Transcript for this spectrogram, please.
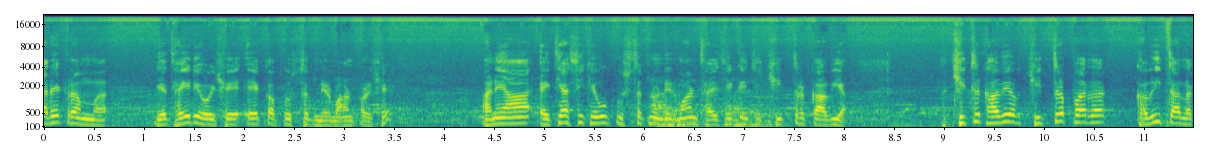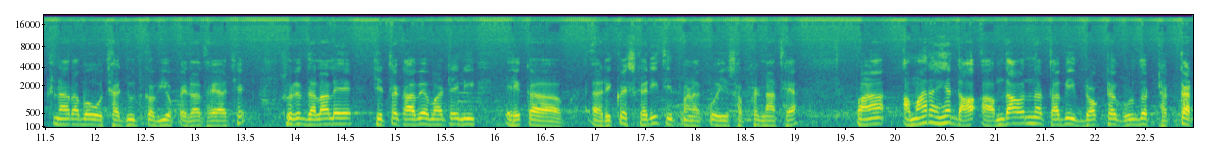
કાર્યક્રમ જે થઈ રહ્યો છે, એક પુસ્તક નિર્માણ પર છે. અને આ ઐતિહાસિક એવું પુસ્તકનું નિર્માણ થાય છે કે જે ચિત્રકાવ્ય ચિત્રકાવ્ય ચિત્ર પર કવિતા લખનારા બહુ ઓછા જૂથ કવિઓ પેદા થયા છે. સુરત દલાલે ચિત્રકાવ્ય માટેની એક રિક્વેસ્ટ કરી હતી, પણ કોઈ સફળ ના થયા. પણ અમારા અહીંયા અમદાવાદના તબીબ ડૉક્ટર ગુરુદત્ત ઠક્કર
